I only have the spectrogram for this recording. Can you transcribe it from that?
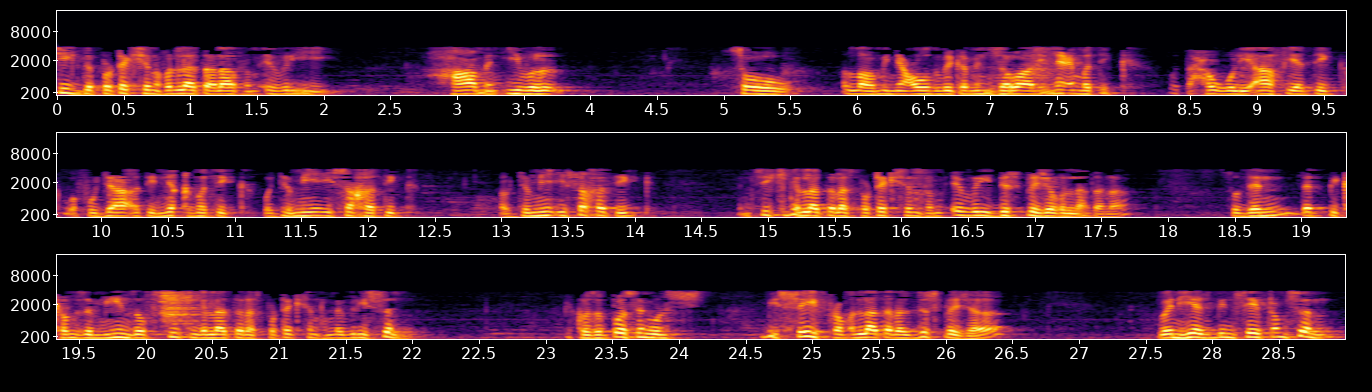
seek the protection of Allah Ta'ala from every harm and evil. So, اللهم إني أعوذ بك من زوال نعمتك وتحول عافيتك وفجاءة نقمتك وجميع سخطك of jami'i sakhatik and seeking Allah Ta'ala's protection from every displeasure of Allah Ta'ala, so then that becomes a means of seeking Allah Ta'ala's protection from every sin. Because a person will be safe from Allah Ta'ala's displeasure when he has been saved from sin.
